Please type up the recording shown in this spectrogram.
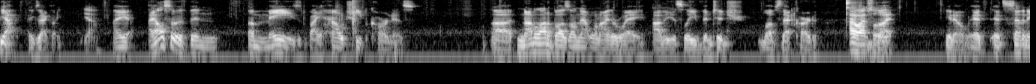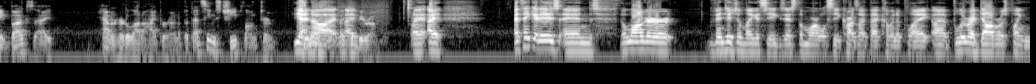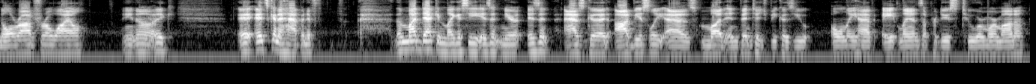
yeah, exactly. Yeah, I I also have been amazed by how cheap Karn is. Uh, not a lot of buzz on that one either way. Obviously, Vintage loves that card, oh, absolutely. but you know, it, it's seven eight bucks. I haven't heard a lot of hype around it, but that seems cheap long term. Yeah, Who no? I- I could I- be wrong. I, I I think it is, and the longer vintage and legacy exist, the more we'll see cards like that come into play. Uh, Blue Red Delver was playing Null Rod for a while. You know, like it, it's gonna happen if the Mud deck in Legacy isn't near isn't as good, obviously, as Mud in Vintage because you only have eight lands that produce two or more mana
